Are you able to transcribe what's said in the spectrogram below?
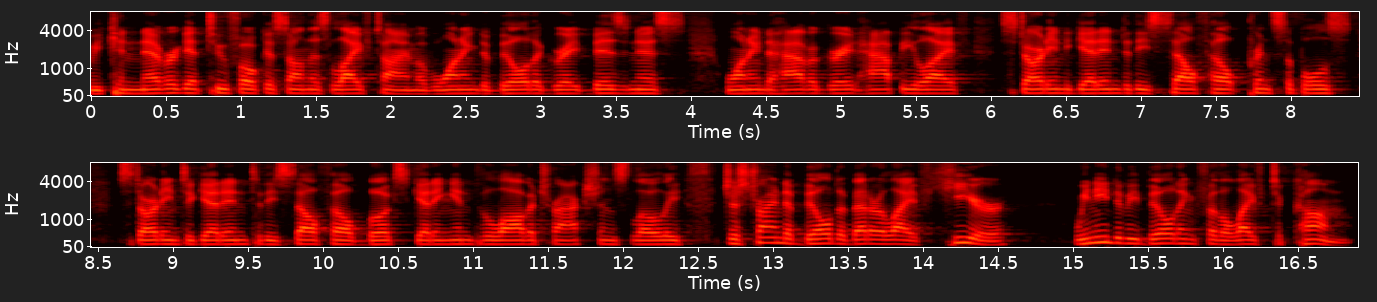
We can never get too focused on this lifetime of wanting to build a great business, wanting to have a great happy life, starting to get into these self help principles, starting to get into these self help books, getting into the law of attraction slowly, just trying to build a better life here. We need to be building for the life to come.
